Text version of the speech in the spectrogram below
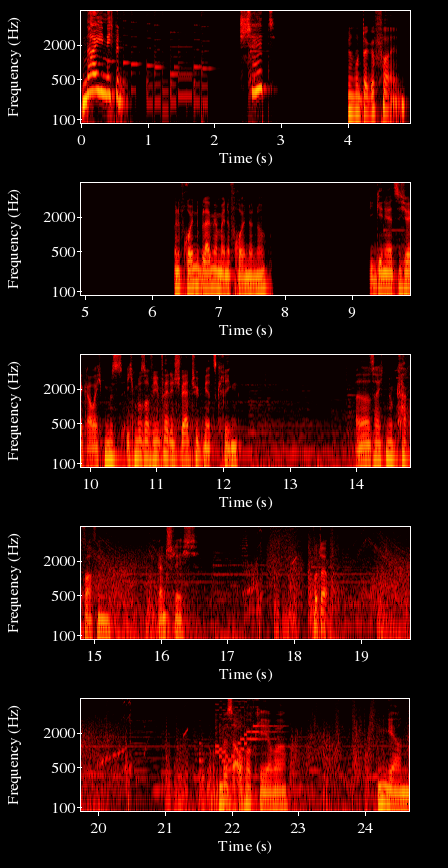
Nein, ich bin... Shit. Ich bin runtergefallen. Meine Freunde bleiben ja meine Freunde, ne? Die gehen ja jetzt nicht weg, aber ich muss, ich muss auf jeden Fall den Schwerttypen jetzt kriegen. Also das heißt nur Kackwaffen. Ganz schlecht. Futter. Das ist auch okay, aber ungern.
